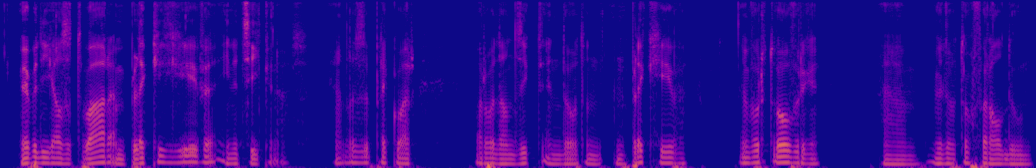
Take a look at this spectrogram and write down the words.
We hebben die als het ware een plek gegeven in het ziekenhuis. Ja, dat is de plek waar, waar we dan ziekte en dood een, plek geven. En voor het overige um, willen we toch vooral doen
